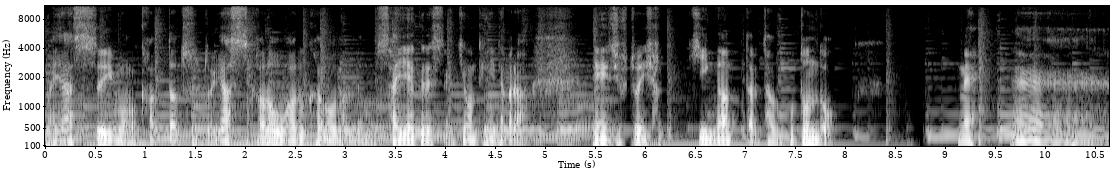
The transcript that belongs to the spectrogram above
まあ、安いもの買ったとすると、安かろう悪かろうなんで、もう最悪ですね、基本的に。だから、エジプトに100均があったら多分ほとんど、ね、え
